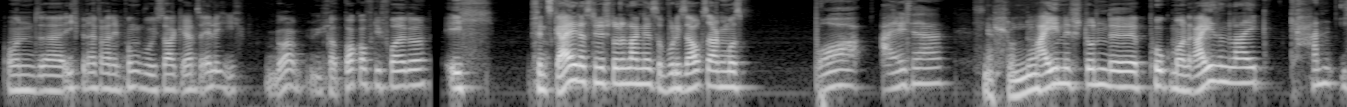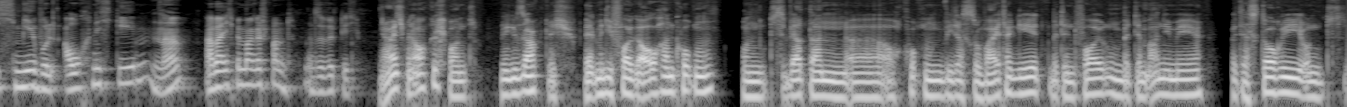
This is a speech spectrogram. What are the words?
Und äh, ich bin einfach an dem Punkt, wo ich sage, ganz ehrlich, ich, ja, ich habe Bock auf die Folge. Ich finde es geil, dass die eine Stunde lang ist, obwohl ich es auch sagen muss, boah, Alter. Eine Stunde? Eine Stunde Pokémon Reisen-like kann ich mir wohl auch nicht geben, ne? Aber ich bin mal gespannt, also wirklich. Ja, ich bin auch gespannt. Wie gesagt, ich werde mir die Folge auch angucken und werde dann äh, auch gucken, wie das so weitergeht mit den Folgen, mit dem Anime mit der Story und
